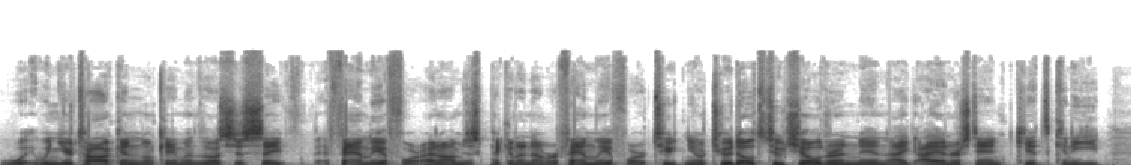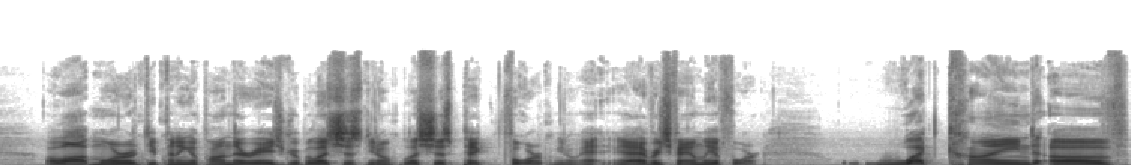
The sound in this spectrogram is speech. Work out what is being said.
when you're talking, okay, let's just say family of four. I know I'm just picking a number. Family of four, two, you know, two adults, two children, and I, I understand kids can eat a lot more depending upon their age group. But let's just you know let's just pick four. You know, a- average family of four. What kind of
